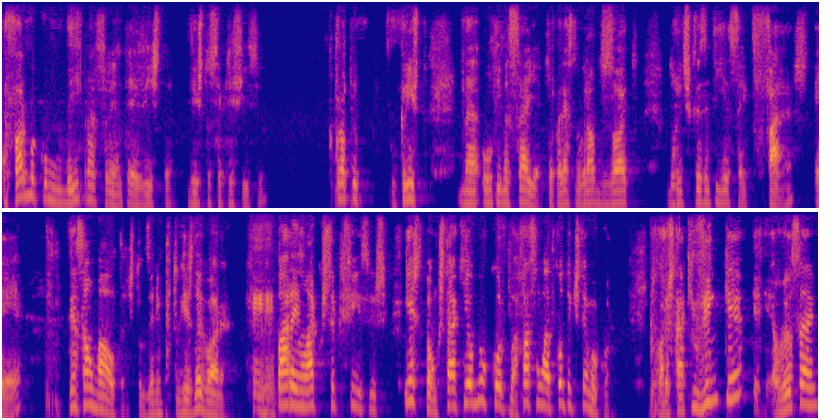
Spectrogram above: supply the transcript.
a forma como daí para a frente é vista, visto o sacrifício, que o próprio o Cristo, na última ceia, que aparece no grau 18 do rito escocês antigo e aceito, faz, é, atenção malta, estou a dizer em português de agora, Parem lá com os sacrifícios. Este pão que está aqui é o meu corpo. Vá, façam lá de conta que isto é o meu corpo. E agora está aqui o vinho que é, é o meu sangue.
